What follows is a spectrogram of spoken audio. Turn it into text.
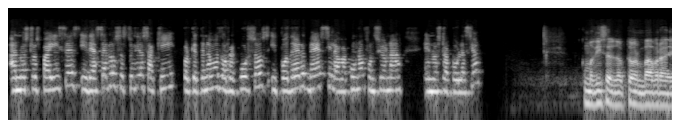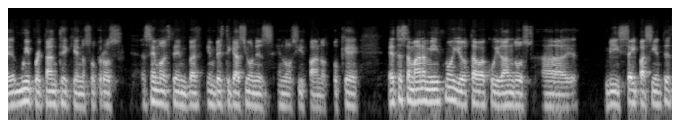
a nuestros países y de hacer los estudios aquí porque tenemos los recursos y poder ver si la vacuna funciona en nuestra población. Como dice el doctor Bárbara, es muy importante que nosotros hacemos investigaciones en los hispanos, porque esta semana mismo yo estaba cuidando a vi seis pacientes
